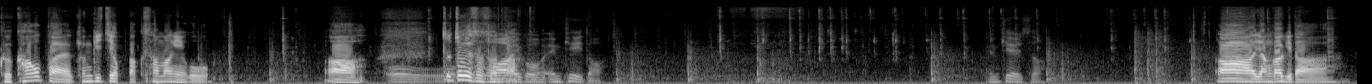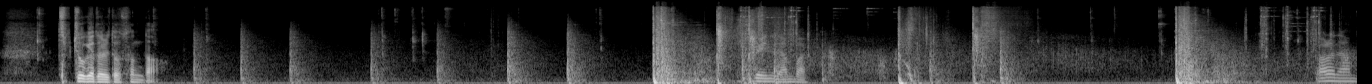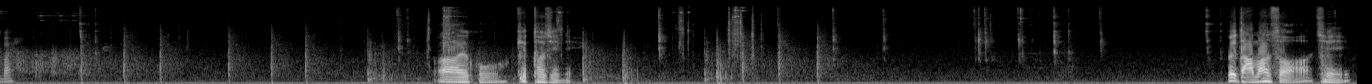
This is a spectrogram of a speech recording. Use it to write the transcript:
그 카고팔 경기 지역 밖 사망이고 아 오, 저쪽에서 쏜다. 와 이거 MK다. MK14. 아 양각이다 집 쪽 애들도 쏜다 집에 있는 애 한 발. 다른 애 한 발. 아이고 개 터지네 왜 나만 쏴? 쟤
